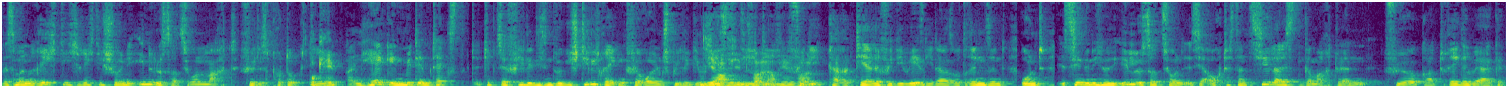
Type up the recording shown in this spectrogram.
dass man richtig, richtig schöne Innenillustrationen macht für das Produkt, die Okay. einhergehen mit dem Text. Da gibt es ja viele, die sind wirklich stilprägend für Rollenspiele gewesen, Ja, auf jeden die, Fall, auf jeden für Fall. die Charaktere, für die Wesen, die da so drin sind. Und es sind ja nicht nur die Illustrationen, es ist ja auch, dass dann Zierleisten gemacht werden für gerade Regelwerke,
